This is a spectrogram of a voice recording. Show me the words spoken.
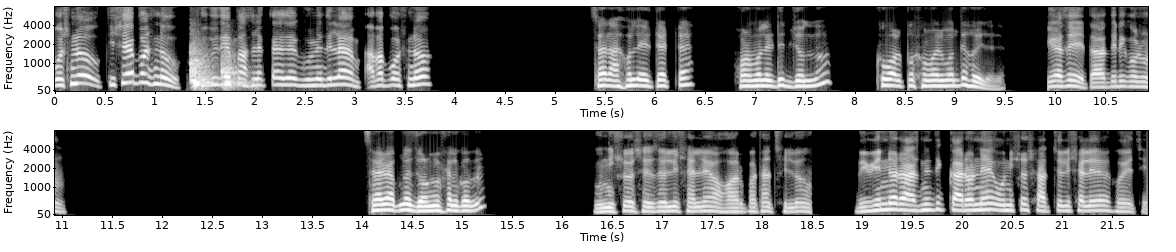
প্রশ্ন? কিসের প্রশ্ন? শুধু দিয়ে পাঁচ লাখ টাকা গুনে দিলাম আবার প্রশ্ন? স্যার আসলে এটা একটা ফর্মালিটির জন্য খুব অল্প সময়ের মধ্যে হয়ে যাবে। ঠিক আছে তাড়াতাড়ি করুন। স্যার আপনার জন্মসাল কবে? উনিশশো ছেচল্লিশ সালে হওয়ার কথা ছিল। বিভিন্ন রাজনৈতিক কারণে উনিশশো সাতচল্লিশ সালে হয়েছে।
